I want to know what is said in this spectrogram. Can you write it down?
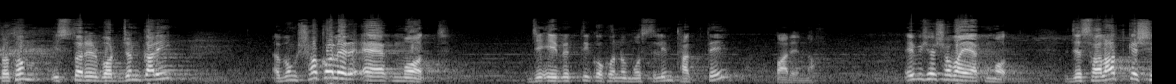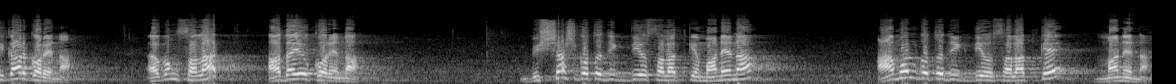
প্রথম স্তরের বর্জনকারী, এবং সকলের এক মত যে এই ব্যক্তি কখনো মুসলিম থাকতে পারে না। এ বিষয়ে সবাই একমত যে সালাদকে স্বীকার করে না এবং সালাদ আদায়ও করে না। বিশ্বাসগত দিক দিয়েও সালাদকে মানে না, আমলগত দিক দিয়েও সালাদকে মানে না।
